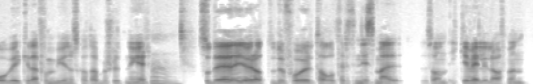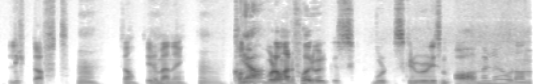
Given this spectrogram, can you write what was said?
påvirke deg for mye når du skal ta beslutninger. Mm. Så det gjør at du får tallet 39, som er sånn ikke veldig lavt, men litt lavt. Mm. Ikke? Gir det Mm. mening? Mm. Kan, ja. hvordan er det foregår? Skrur du liksom av, eller hvordan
